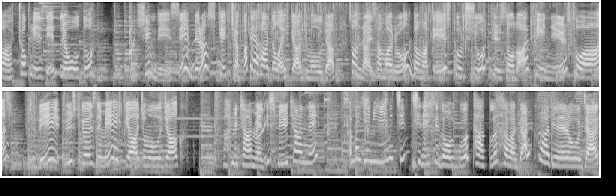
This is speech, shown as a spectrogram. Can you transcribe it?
Ah çok lezzetli oldu. Şimdi ise biraz ketçapa ve hardala ihtiyacım olacak. Sonra ise marul, domates, turşu, pirzola, peynir, soğan ve üst gözlemeye ihtiyacım olacak. Ah, mükemmel iş büyük anne. Ama yemeğim için çilekli dolgulu tatlı havadar kurabiyeler olacak.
